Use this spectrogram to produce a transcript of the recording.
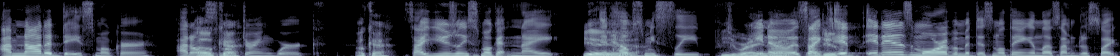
I'm not a day smoker. I don't Okay. smoke during work, okay. so I usually smoke at night. Yeah. it yeah, helps yeah. me sleep You're right. you know right. it's like it it is more of a medicinal thing unless i'm just like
